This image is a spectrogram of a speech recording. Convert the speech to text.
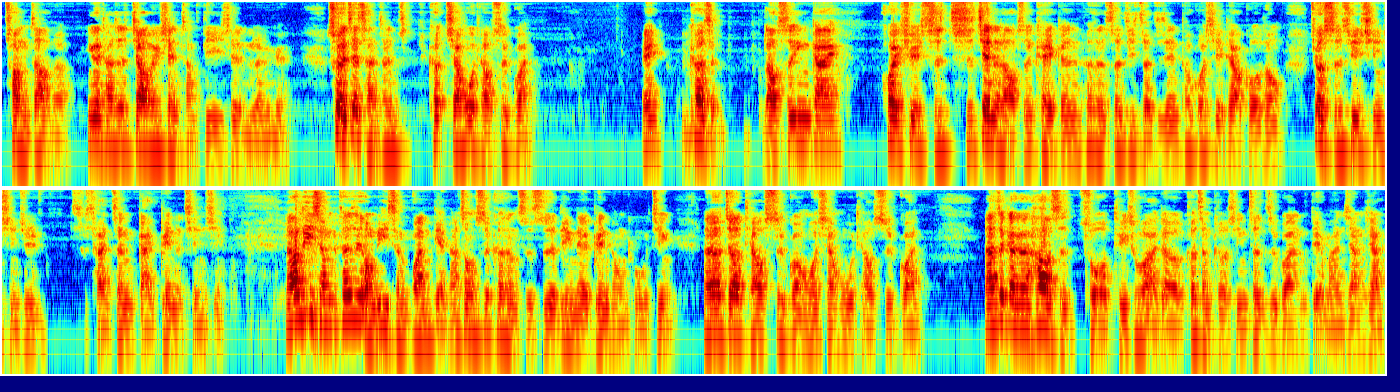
创造的，因为他是教育现场第一线的人员，所以这产生课相互调试观。哎，课程老师应该会去实实践的老师可以跟课程设计者之间透过协调沟通，就实际情形去。产生改变的情形，然后历程，它是一种历程观点，它重视课程实施的另类变通途径，那要叫调试观或相互调试观。那这个跟 House 所提出来的课程核心政治观点蛮相像，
